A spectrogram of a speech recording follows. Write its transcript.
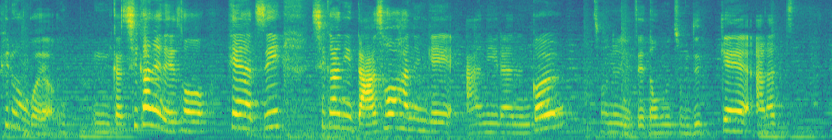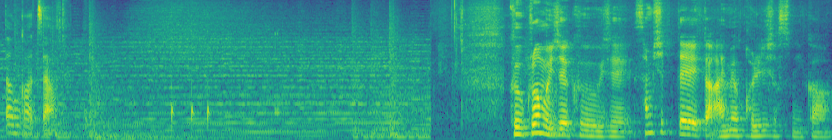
필요한 거예요. 음, 그러니까 시간을 내서 해야지 시간이 나서 하는 게 아니라는 걸 저는 이제 너무 좀 늦게 알았 던 거죠. 그 그러면 이제 그 이제 30대 딱 암에 걸리셨으니까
